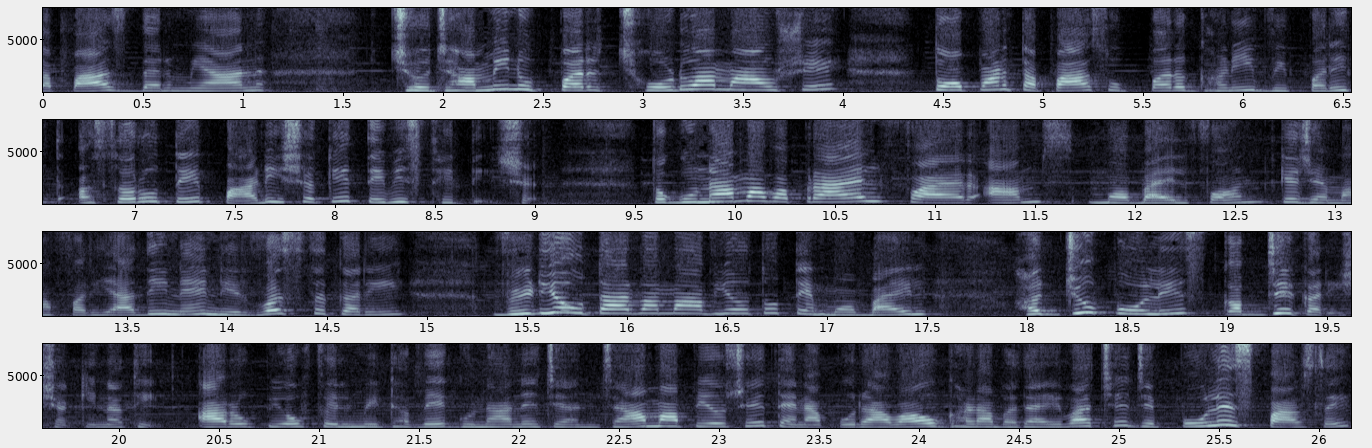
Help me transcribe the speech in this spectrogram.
તપાસ દરમિયાન જો જામીન ઉપર છોડવામાં આવશે, તો પણ તપાસ ઉપર ઘણી વિપરીત અસરો તે પાડી શકે તેવી સ્થિતિ છે. તો ગુનામાં વપરાયેલ ફાયર આર્મ્સ મોબાઈલ ફોન કે જેમાં ફરિયાદીને નિર્વસ્ત કરી વીડિયો ઉતારવામાં આવ્યો હતો, તે મોબાઈલ હજુ પોલીસ કબજે કરી શકી નથી. આરોપીઓ ફિલ્મી ઢબે ગુનાને જે અંજામ આપ્યો છે, તેના પુરાવાઓ ઘણા બધા એવા છે જે પોલીસ પાસે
